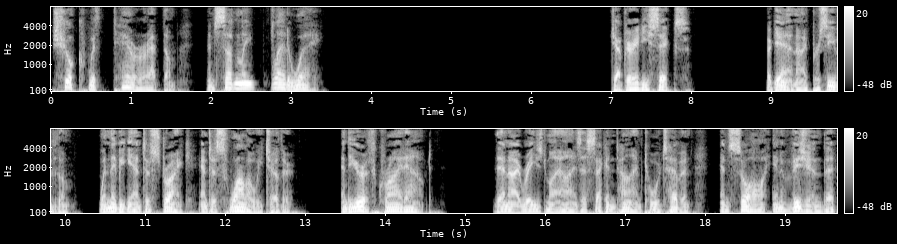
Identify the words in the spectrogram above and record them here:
shook with terror at them, and suddenly fled away. Chapter 86 Again I perceived them, when they began to strike and to swallow each other. And the earth cried out, then I raised my eyes a second time towards heaven, and saw in a vision that,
